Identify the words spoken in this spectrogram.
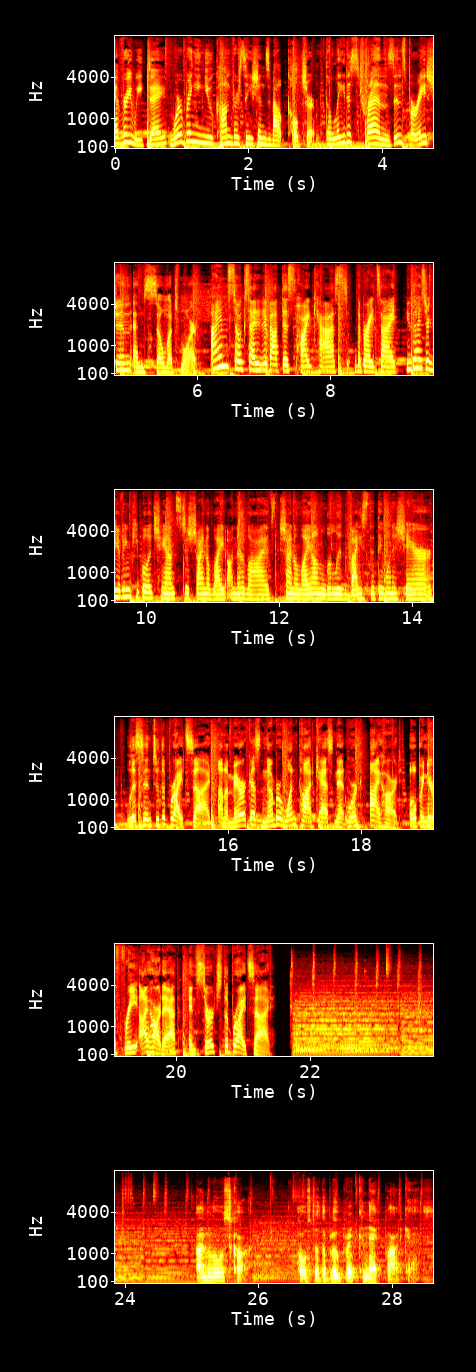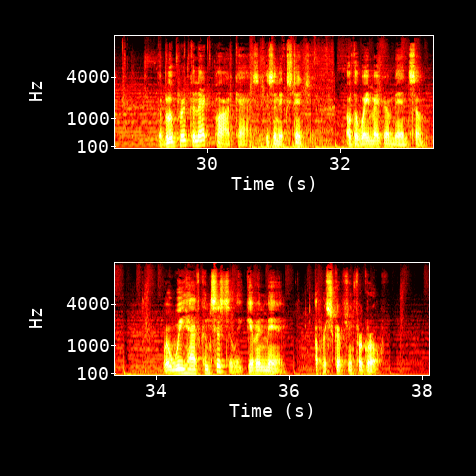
Every weekday, we're bringing you conversations about culture, the latest trends, inspiration, and so much more. I am so excited about this podcast, The Bright Side. You guys are giving people a chance to shine a light on their lives, shine a light on a little advice that they want to share. Listen to The Bright Side on America's number one podcast network, iHeart. Open your free iHeart app and search The Bright Side. I'm Lewis Carr, host of the Blueprint Connect podcast. The Blueprint Connect podcast is an extension of the Waymaker Men Summit, where we have consistently given men a prescription for growth,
